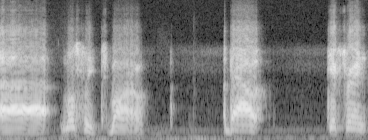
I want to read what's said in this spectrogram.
uh, mostly tomorrow, about different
